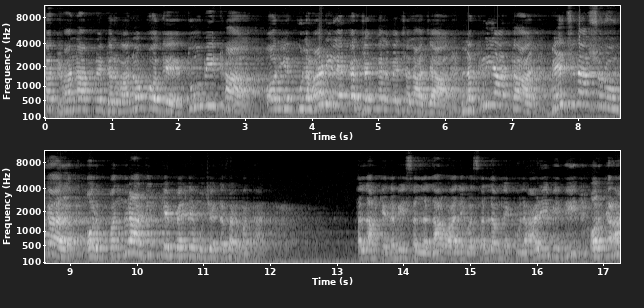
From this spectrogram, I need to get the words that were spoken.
کا کھانا اپنے گھر والوں کو دے، تو بھی کھا اور یہ کلہاڑی لے کر جنگل میں چلا جا، لکڑیاں کاٹ، بیچنا شروع کر اور پندرہ دن کے پہلے مجھے نظر مت آیا اللہ کے نبی صلی اللہ علیہ وسلم نے کلہاڑی بھی دی اور کہا،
